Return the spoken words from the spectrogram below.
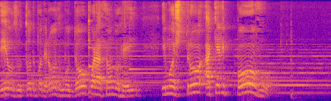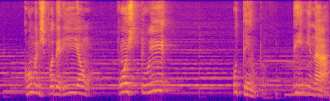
Deus, o Todo-Poderoso, mudou o coração do rei e mostrou aquele povo como eles poderiam construir o templo, terminar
